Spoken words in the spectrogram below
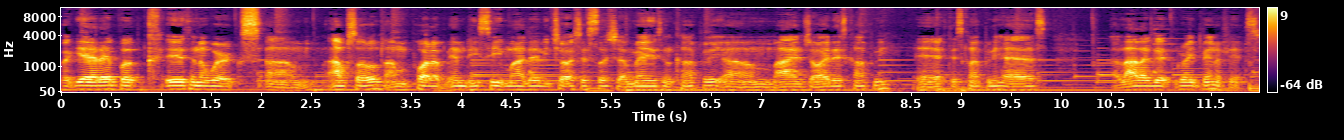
but yeah, that book is in the works. Um, also, I'm part of MDC, My Daily Choice. It's such an amazing company. Um, I enjoy this company, and this company has a lot of good, great benefits.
